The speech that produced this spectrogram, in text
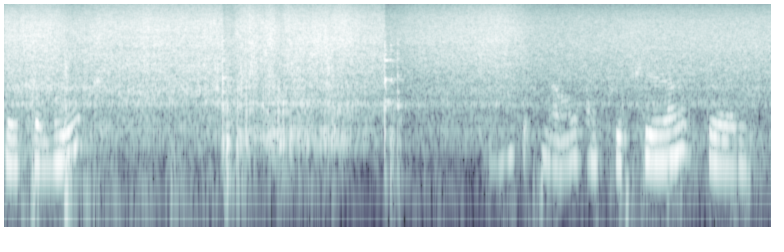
Take a look. Now I prepare the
